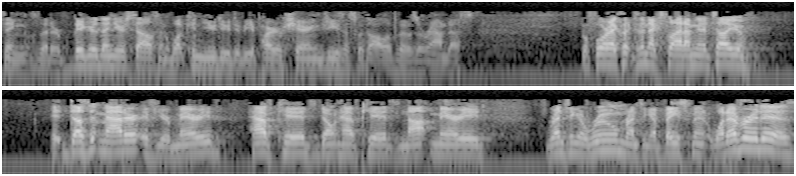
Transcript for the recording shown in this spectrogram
things that are bigger than yourself, and what can you do to be a part of sharing Jesus with all of those around us? Before I click to the next slide, I'm going to tell you it doesn't matter if you're married, have kids, don't have kids, not married, renting a room, renting a basement, whatever it is,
